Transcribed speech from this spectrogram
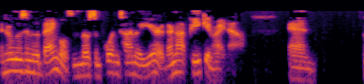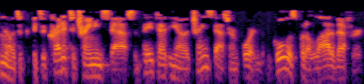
And they're losing to the Bengals in the most important time of the year. They're not peaking right now. And, you know, it's a, it's a credit to training staffs and pay attention, you know, the training staffs are important, but the Ghoul has put a lot of effort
